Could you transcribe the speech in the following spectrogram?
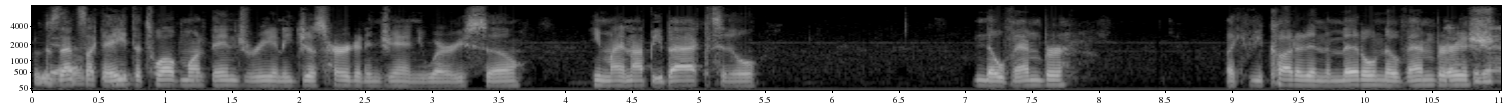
Because that's like an eight to twelve month injury, and he just hurt it in January, so he might not be back till November. Like if you cut it in the middle, November ish. yeah.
